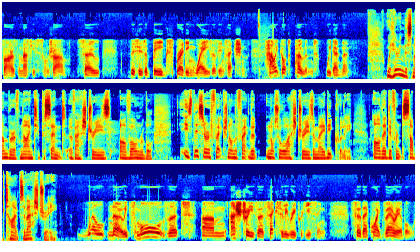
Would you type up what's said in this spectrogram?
far as the Massif Central. So this is a big spreading wave of infection. How it got to Poland, we don't know. We're hearing this number of 90% of ash trees are vulnerable. Is this a reflection on the fact that not all ash trees are made equally? Are there different subtypes of ash tree? Well, no. It's more that um, ash trees are sexually reproducing, so they're quite variable.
